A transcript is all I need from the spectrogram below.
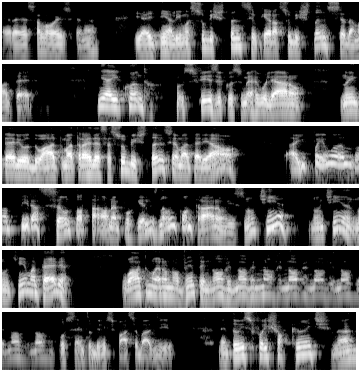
Era essa a lógica, né? E aí tem ali uma substância, o que era a substância da matéria. E aí quando os físicos mergulharam no interior do átomo atrás dessa substância material, aí foi uma, uma piração total, né? Porque eles não encontraram isso, não tinha, não tinha, não tinha matéria. O átomo era 99,9999999% de um espaço vazio. Então isso foi chocante, né?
